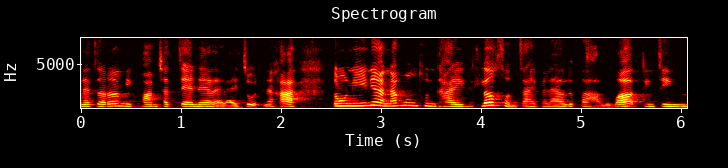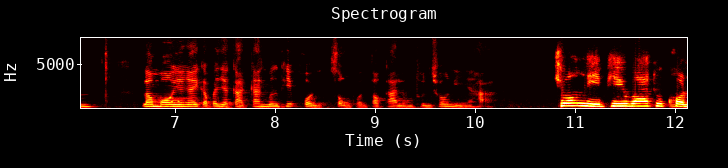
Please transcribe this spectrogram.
นะจะเริ่มมีความชัดเจนในหลาย ๆ จุดนะคะ ตรงนี้เนี่ยนักลงทุนไทยเลิกสนใจไปแล้วหรือเปล่าหรือว่าจริง ๆ เรามองยังไงกับบรรยากาศการเมืองที่ผลส่งผลต่อการลงทุนช่วงนี้นะคะช่วงนี้พี่ว่าทุกคน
